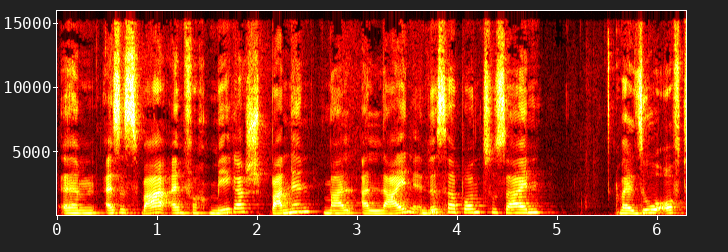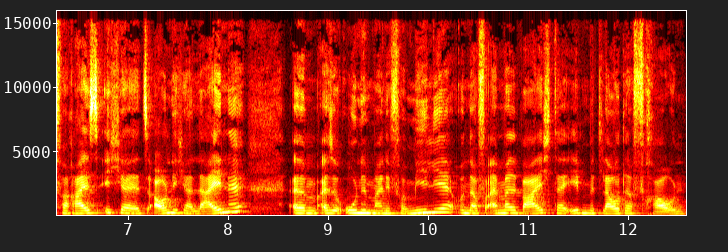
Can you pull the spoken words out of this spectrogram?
Ähm, also es war einfach mega spannend, mal allein in Lissabon zu sein, weil so oft verreise ich ja jetzt auch nicht alleine, ähm, also ohne meine Familie. Und auf einmal war ich da eben mit lauter Frauen.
